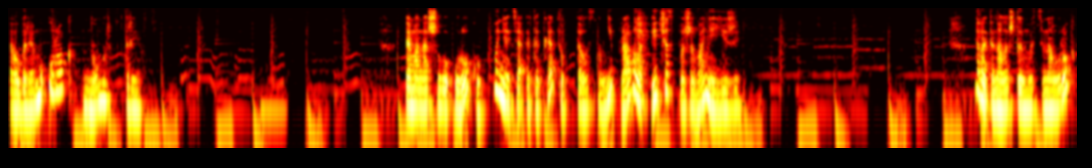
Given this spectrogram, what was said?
та оберемо урок номер 3. Тема нашого уроку поняття етикету та основні правила під час споживання їжі. Давайте налаштуємося на урок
